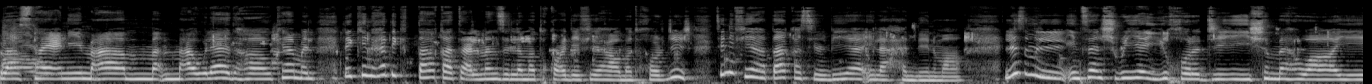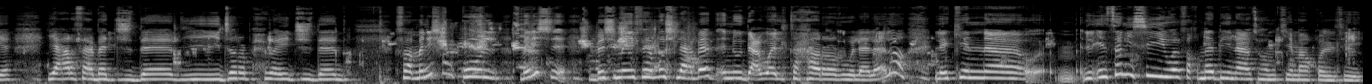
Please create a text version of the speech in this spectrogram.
بلاصتها يعني مع مع أولادها وكامل. لكن هذيك الطاقة تاع المنزل لما تقعدي فيها وما تخرجيش تاني فيها طاقة سلبية إلى حد ما. لازم الإنسان شوية يخرج يشم هواء يعرف عباد جداد يجرب حوايج جداد. فمانيش نقول مانيش باش ما يفهموش العباد إنه دعوة للتحرر ولا لا لا. لكن آه، الإنسان يسي يوافق ما بيناتهم كما قلتي.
